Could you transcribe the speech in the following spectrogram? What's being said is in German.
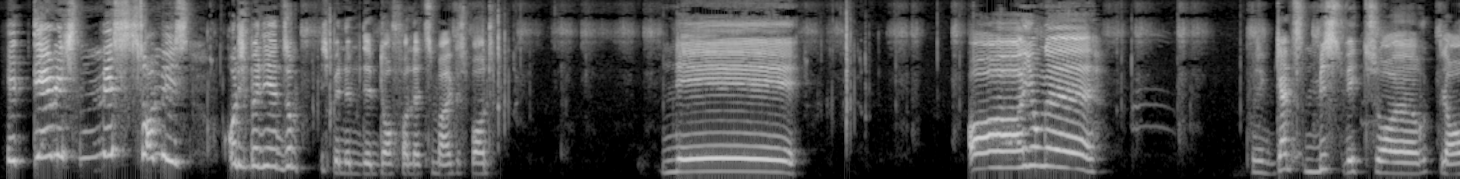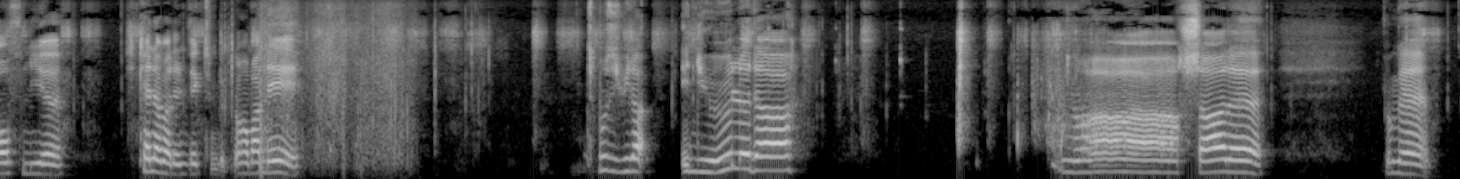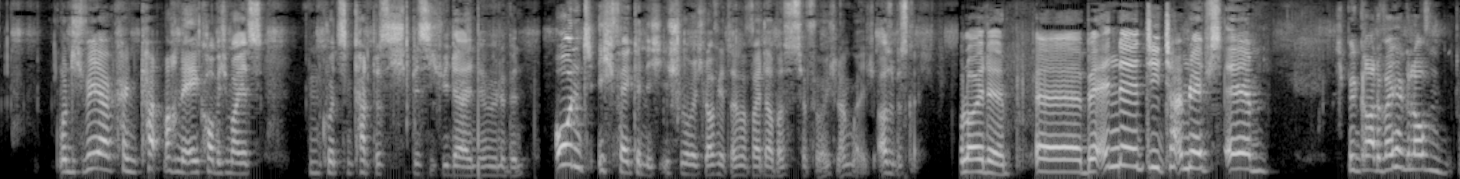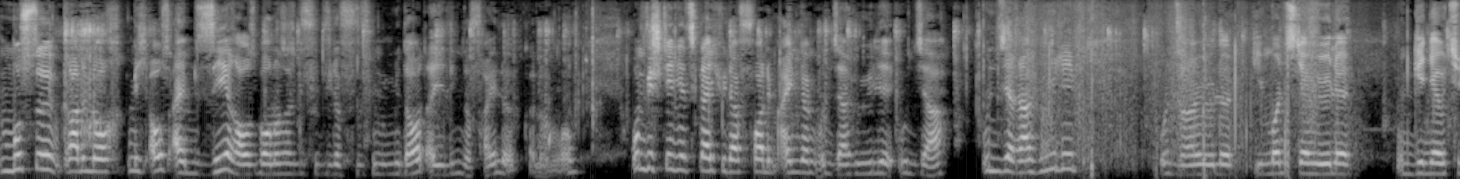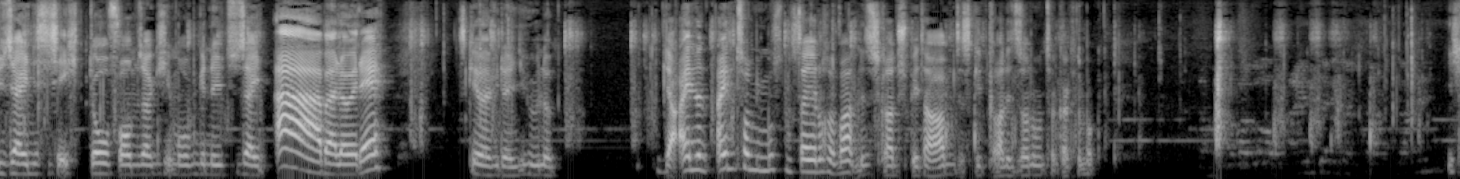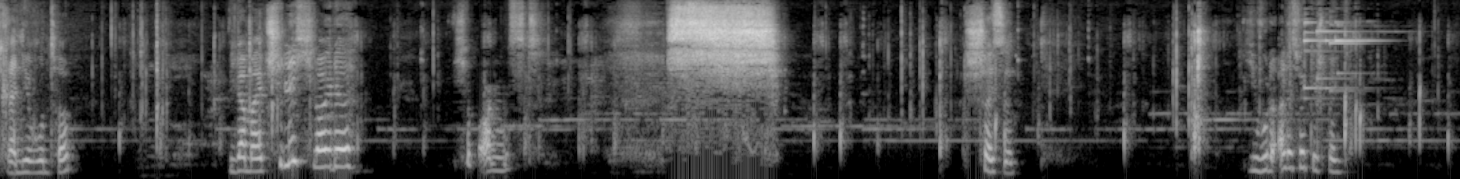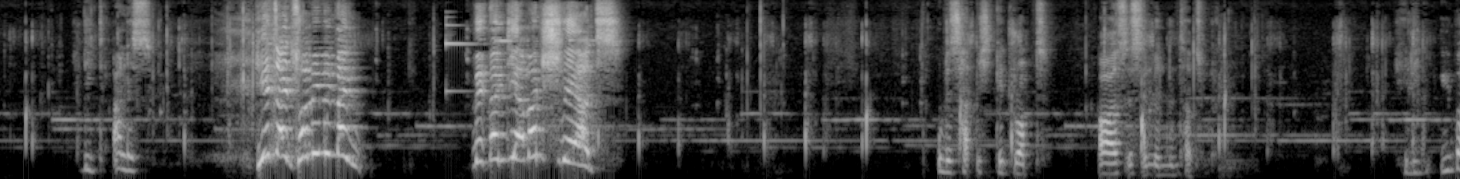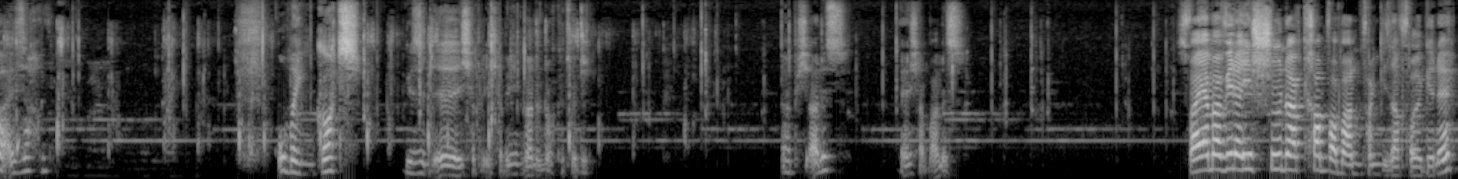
Ihr dämlichen Mist-Zombies! Und ich bin hier in so Ich bin in dem Dorf von letztem Mal gespawnt. Nee. Oh, Junge. Den ganzen Mistweg zurücklaufen hier. Ich kenne aber den Weg zum Glück noch, aber nee. Jetzt muss ich wieder in die Höhle da. Ach, schade. Junge. Und ich will ja keinen Cut machen. Ey, komm, ich mal jetzt einen kurzen Cut, bis ich, bis ich wieder in der Höhle bin. Und ich fake nicht. Ich schwöre, ich laufe jetzt einfach weiter, aber es ist ja für euch langweilig. Also bis gleich. So, Leute, äh, beendet die Timelapse. Ähm, ich bin gerade weitergelaufen, musste gerade noch mich aus einem See rausbauen. Das hat gefühlt wieder fünf Minuten gedauert. Ah, hier liegen noch Pfeile. Keine Ahnung warum. Und wir stehen jetzt gleich wieder vor dem Eingang unserer Höhle. Unser, unserer Höhle. Unserer Höhle. Die Monsterhöhle. Um genau zu sein, ist es echt doof. Warum sage ich immer, um genau zu sein? Aber Leute, jetzt gehen wir wieder in die Höhle. Der eine, ein Zombie muss uns da ja noch erwarten. Es ist gerade später Abend. Es geht gerade Sonne unter. Gar keinen Bock. Ich renne hier runter. Wieder mal chillig, Leute. Ich habe Angst. Scheiße. Hier wurde alles weggesprengt. Liegt alles. Hier ist ein Zombie mit meinem mit meinem Diamantschwert. Und es hat nicht gedroppt. Ah, es ist im Inventar. Hier liegen überall Sachen. Oh mein Gott. Wir sind, äh, ich habe ich hab ihn gerade noch getötet. Habe ich alles? Ja, ich habe alles. Es war ja mal wieder hier schöner Krampf am Anfang dieser Folge, ne?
